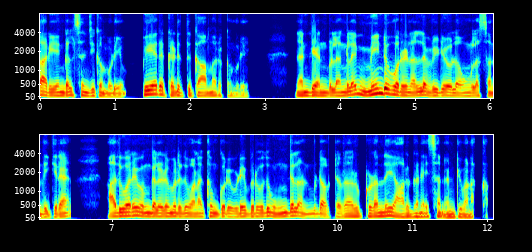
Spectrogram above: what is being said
காரியங்கள் செஞ்சுக்க முடியும். பேரை கெடுத்துக்காமல் இருக்க முடியும். நன்றி அன்புலங்களை மீண்டும் ஒரு நல்ல வீடியோவில் உங்களை சந்திக்கிறேன். அதுவரை உங்களிடமிருந்து வணக்கம் கூறி விடைபெறுவது உங்கள் அன்பு டாக்டர் அருட்குழந்தை ஆர்கனைசன் நன்றி வணக்கம்.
